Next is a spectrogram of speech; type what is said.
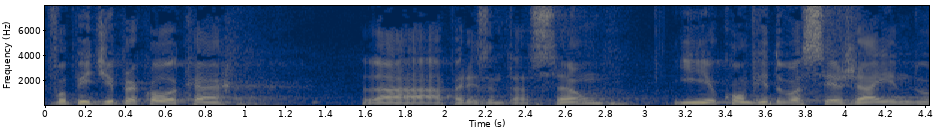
Vou pedir para colocar a apresentação e eu convido você já indo,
